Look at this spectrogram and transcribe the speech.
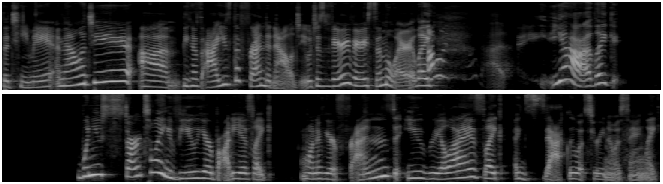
the teammate analogy um, because I use the friend analogy, which is very, very similar. Like, oh, yeah, like when you start to like view your body as like one of your friends, you realize like exactly what Serena was saying. Like,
